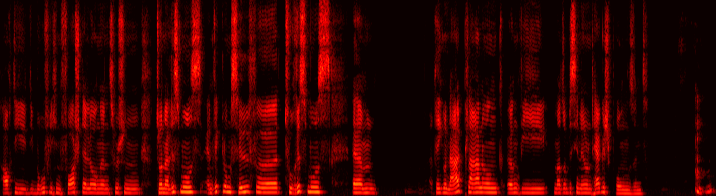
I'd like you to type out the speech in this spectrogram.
auch die, die beruflichen Vorstellungen zwischen Journalismus, Entwicklungshilfe, Tourismus, ähm, Regionalplanung irgendwie immer so ein bisschen hin und her gesprungen sind. Mhm.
